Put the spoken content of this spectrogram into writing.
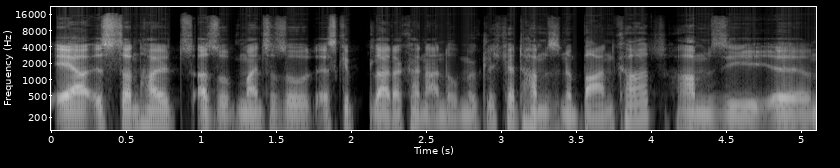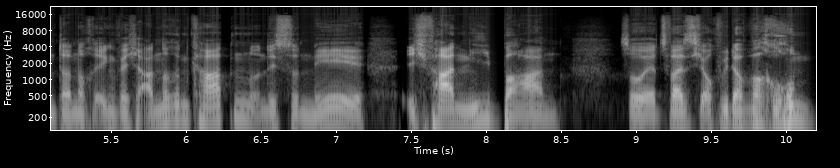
er ist dann halt, also meinte so, es gibt leider keine andere Möglichkeit. Haben Sie eine Bahncard? Haben Sie äh, und dann noch irgendwelche anderen Karten? Und ich so, nee, ich fahre nie Bahn. So, jetzt weiß ich auch wieder warum.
